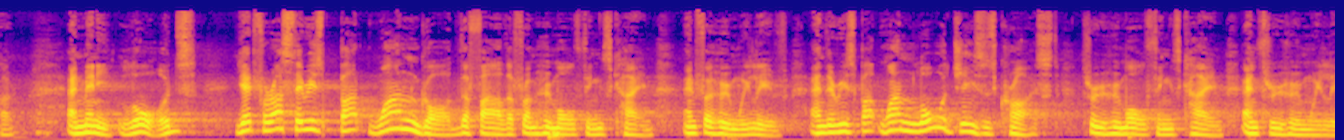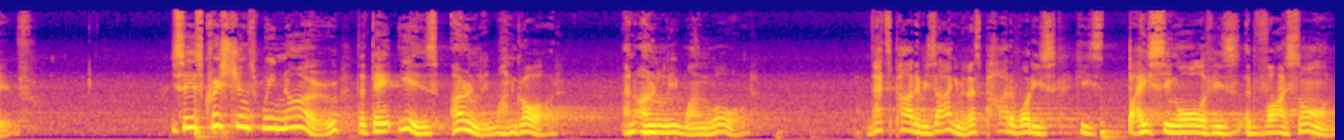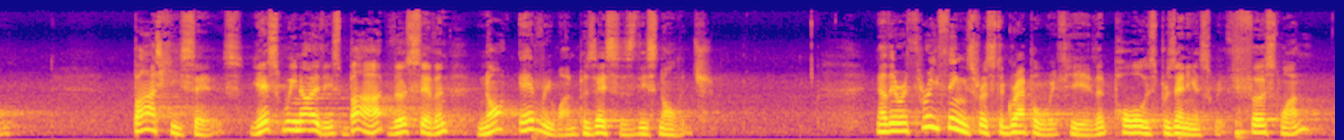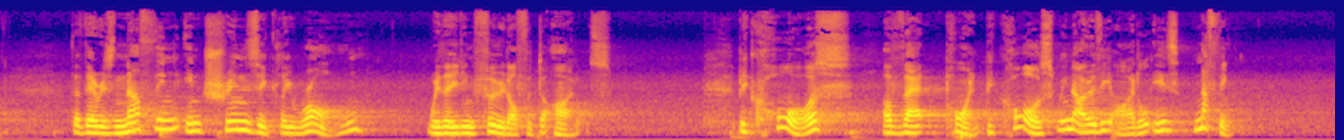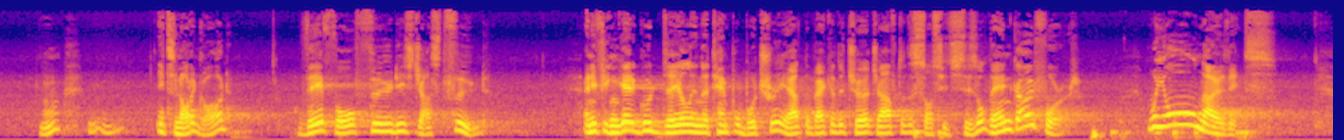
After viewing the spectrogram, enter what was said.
and many lords, yet for us there is but one God, the Father, from whom all things came and for whom we live. And there is but one Lord Jesus Christ, through whom all things came and through whom we live. You see, as Christians, we know that there is only one God and only one Lord. That's part of his argument. That's part of what he's, he's basing all of his advice on. But, he says, yes, we know this, but, verse 7, not everyone possesses this knowledge. Now, there are three things for us to grapple with here that Paul is presenting us with. First one, that there is nothing intrinsically wrong with eating food offered to idols. Because of that point, because we know the idol is nothing. Hmm? It's not a God, Therefore, food is just food. And if you can get a good deal in the temple butchery out the back of the church after the sausage sizzle, then go for it. We all know this.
